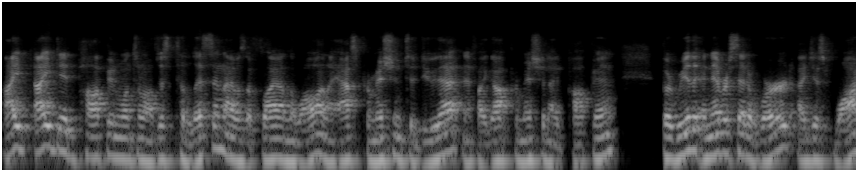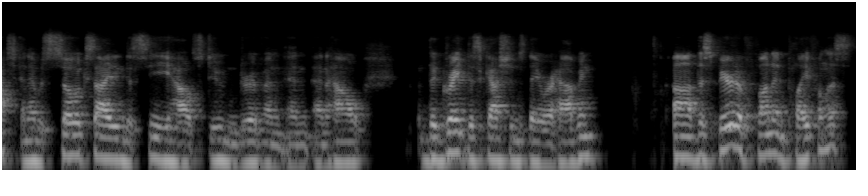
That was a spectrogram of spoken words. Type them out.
I, I did pop in once in a while just to listen. I was a fly on the wall and I asked permission to do that. And if I got permission, I'd pop in. But really, I never said a word. I just watched and it was so exciting to see how student driven and, and how the great discussions they were having. Uh, the spirit of fun and playfulness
